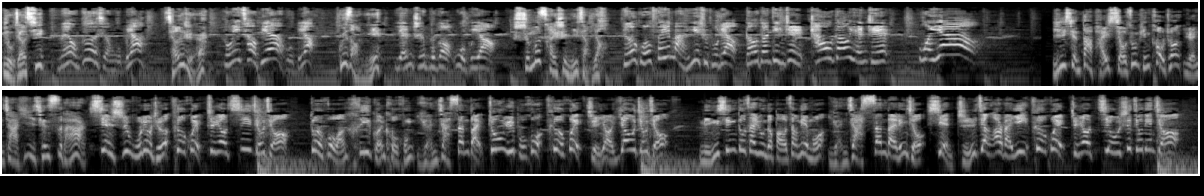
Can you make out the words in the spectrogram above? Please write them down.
乳胶漆没有个性，我不要；墙纸容易翘边，我不要；硅藻泥颜值不够，我不要。什么才是你想要？德国飞马艺术涂料，高端定制，超高颜值，我要！一线大牌小棕瓶套装原价一千四百二，限时五六折，特惠只要七九九。断货王黑管口红原价三百，终于补货，特惠只要幺九九。明星都在用的宝藏面膜原价三百零九，现直降二百一，特惠只要九十九点九。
